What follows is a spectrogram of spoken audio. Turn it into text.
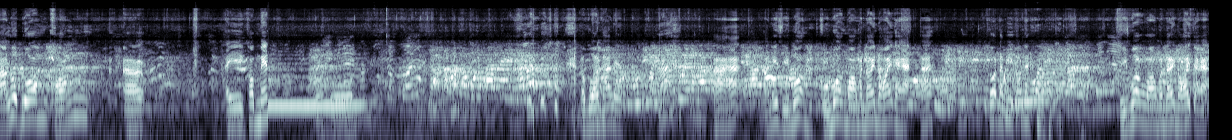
อ่ารวบรวมของอ่อไอคอมเมนต์โอ้โห กระบวนพาเลทอ่าฮะ อันนี้สีม่วง สีม่วงมองมันน้อยๆจังอะฮะโทษนะพี่โทษนะ สีม่วงมองมันน้อยๆจังอะ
